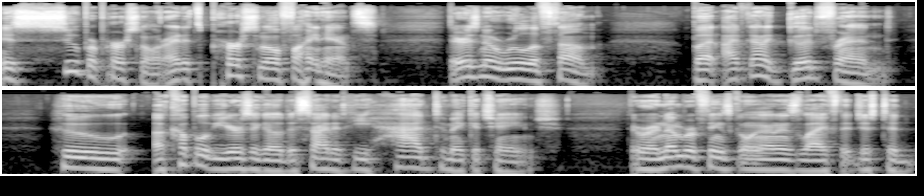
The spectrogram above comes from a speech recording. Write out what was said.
is super personal, right? It's personal finance. There is no rule of thumb. But I've got a good friend who a couple of years ago decided he had to make a change. There were a number of things going on in his life that just had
